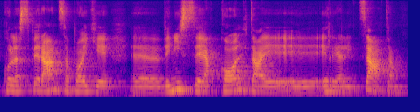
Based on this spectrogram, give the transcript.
con la speranza poi che eh, venisse accolta e, e realizzata.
